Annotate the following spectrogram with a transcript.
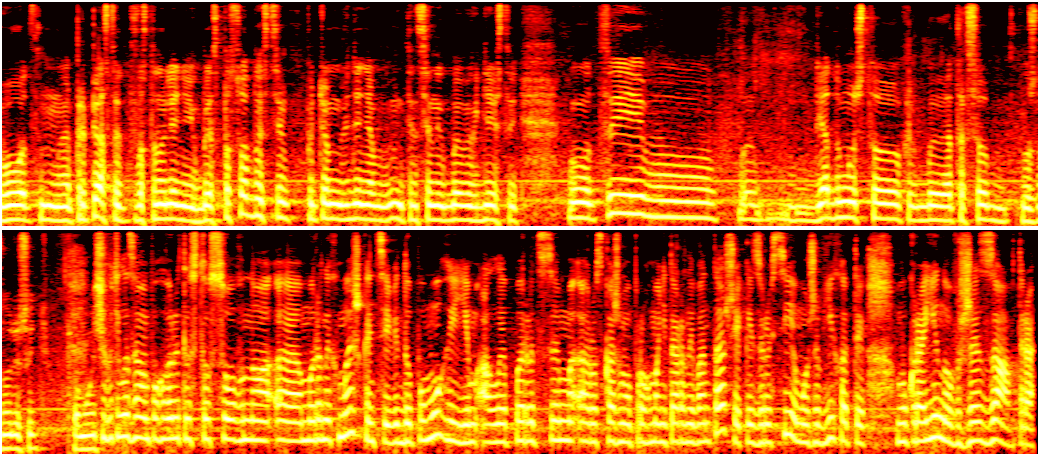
вот, м, препятствует восстановлению их боеспособности путем ведения интенсивных боевых действий. Вот, и э, я думаю, что как бы, это все должно решить, помочь. Ще хотіла з вами поговорити стосовно е, мирних мешканців і допомоги їм, але перед цим е, розкажемо про гуманітарний вантаж, який з Росії може в'їхати в Україну вже завтра.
